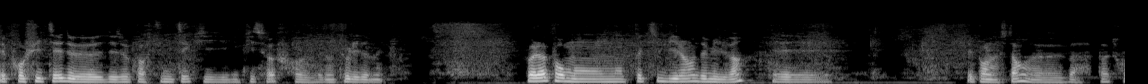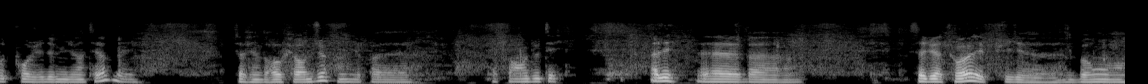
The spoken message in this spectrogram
et profiter de, des opportunités qui, qui s'offrent dans tous les domaines. Voilà pour mon, petit bilan 2020. Et, pour l'instant, euh, bah, pas trop de projets 2021, mais ça viendra au fur et à mesure. Il hein, n'y a pas, à en douter. Allez, euh, bah, salut à toi et puis euh, bon,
